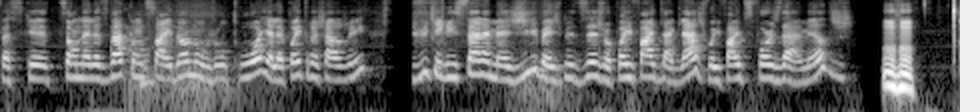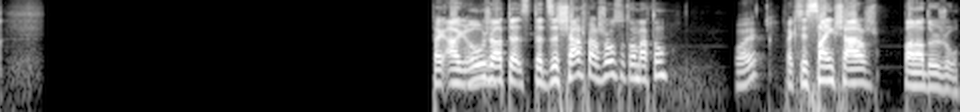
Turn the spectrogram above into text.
parce que si on allait se battre contre Sidon au jour 3, il allait pas être rechargé. Vu qu'il est résistant à la magie, ben je me disais je vais pas y faire de la glace, je vais y faire du force damage. Fait que, en gros, Ouais. genre, t'as t'as 10 charges par jour sur ton marteau? Ouais. Fait que c'est 5 charges pendant deux jours.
